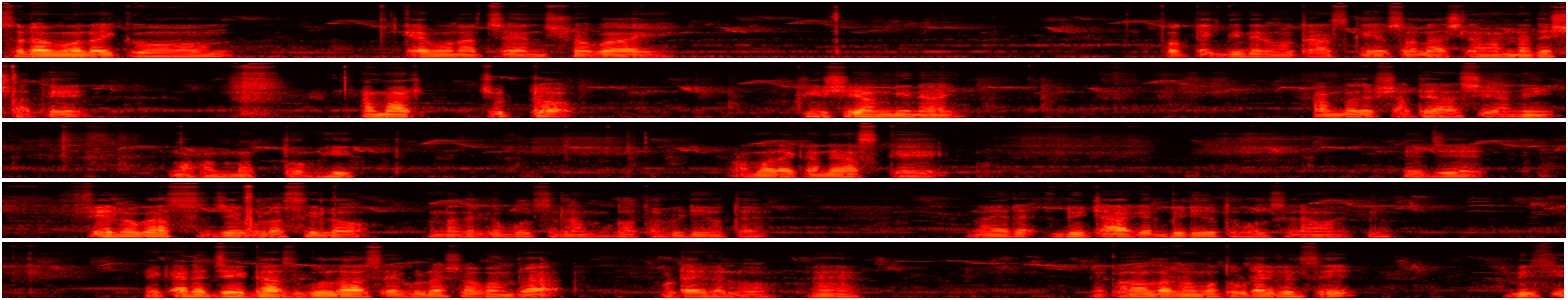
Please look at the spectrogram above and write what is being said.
আসসালামু আলাইকুম। কেমন আছেন সবাই? প্রত্যেক দিনের মতো আজকে চলে আসলাম আপনাদের সাথে। আমার ছোট্ট কৃষি আঙ্গিনায়। আপনাদের সাথে আসি আমি মোহাম্মদ তৌহিদ। আমার এখানে আজকে এই যে ফেলো গাছ যেগুলো ছিল, আপনাদেরকে বলছিলাম গত ভিডিওতে, না, এর দুইটা আগের ভিডিওতে বলছিলাম আর কি। এখানে যে গাছগুলো আছে, এগুলো সব আমরা উঠাই ফেলব হ্যাঁ? এখন আল্লাহর মতো উঠাই ফেলছি। বেশি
